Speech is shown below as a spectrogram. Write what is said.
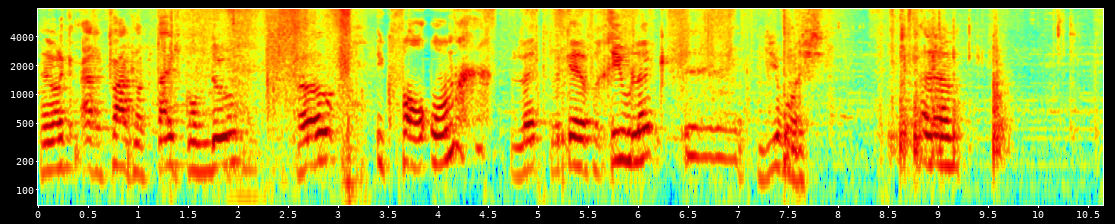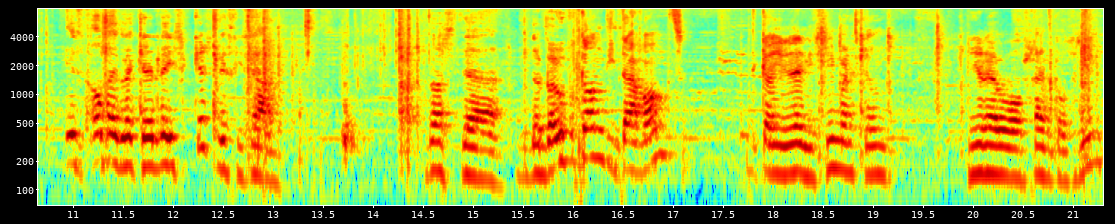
En wat ik eigenlijk vaak nog thuis kom doen. Oh, ik val om. Letterlijk even gruwelijk. Jongens. Um, is het altijd lekker deze kerstlichtjes aan. Dat is de, de bovenkant die daar hangt. Die kan je niet zien, maar dat kan, jullie hebben we waarschijnlijk al gezien.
